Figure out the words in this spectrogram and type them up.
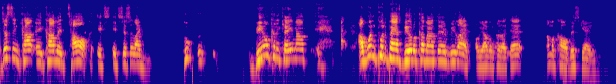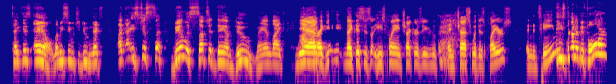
just in com in common talk, it's it's just like who Bill could have came out. I, I wouldn't put it past Bill to come out there and be like, "Oh, y'all gonna play like that? I'm gonna call this game. Take this L. Let me see what you do next." Like it's just su- Bill is such a damn dude, man. Like Yeah, I- like he, like this is he's playing checkers even and chess with his players and the team. he's done it before.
